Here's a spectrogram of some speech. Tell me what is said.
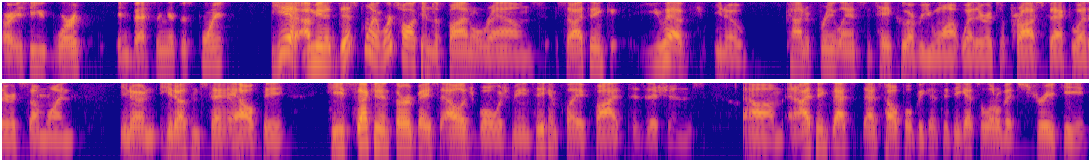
or is he worth investing at this point? Yeah, I mean, at this point, we're talking the final rounds. So I think you have, you know, kind of freelance to take whoever you want, whether it's a prospect, whether it's someone, you know, he doesn't stay healthy. He's second and third base eligible, which means he can play five positions. Um, and I think that's that's helpful because if he gets a little bit streaky,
